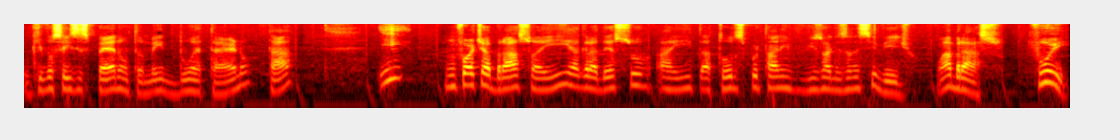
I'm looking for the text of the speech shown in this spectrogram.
o que vocês esperam também do Eternal, tá? E um forte abraço aí, agradeço aí a todos por estarem visualizando esse vídeo. Um abraço. Fui.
